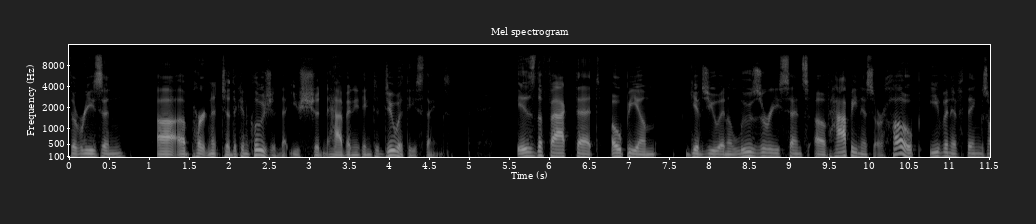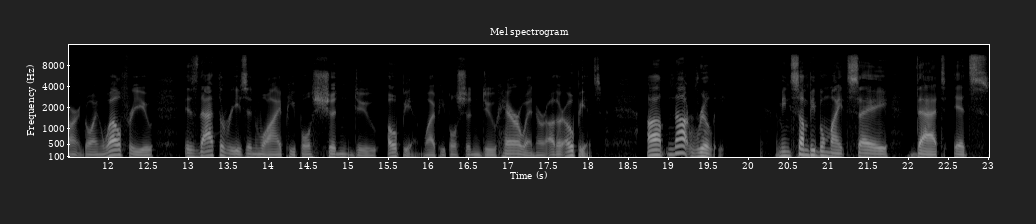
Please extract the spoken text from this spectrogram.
the reason uh, uh, pertinent to the conclusion that you shouldn't have anything to do with these things? Is the fact that opium gives you an illusory sense of happiness or hope, even if things aren't going well for you, is that the reason why people shouldn't do opium, why people shouldn't do heroin or other opiates? Uh, not really. I mean, some people might say that it's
